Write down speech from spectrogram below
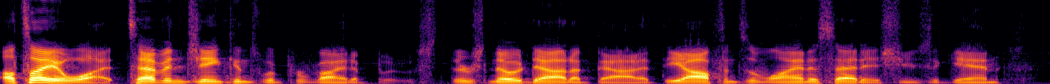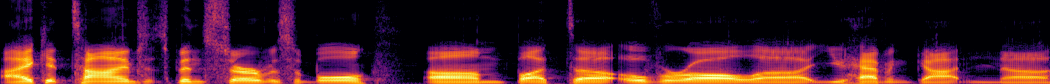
I'll tell you what, Teven Jenkins would provide a boost. There's no doubt about it. The offensive line has had issues again. I think at times it's been serviceable, um, but uh, overall, uh, you haven't gotten uh,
